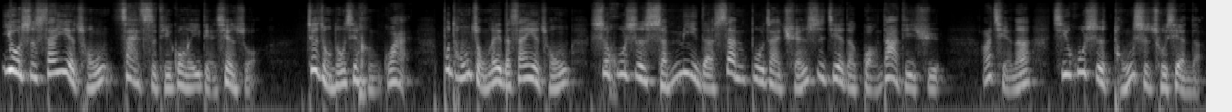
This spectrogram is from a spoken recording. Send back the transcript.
又是三叶虫再次提供了一点线索。这种东西很怪。不同种类的三叶虫似乎是神秘的散布在全世界的广大地区，而且呢，几乎是同时出现的。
